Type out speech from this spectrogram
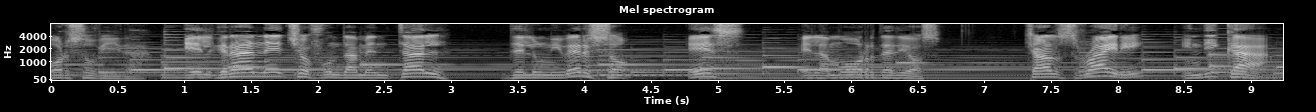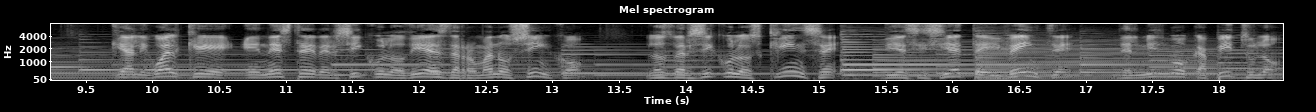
por su vida. El gran hecho fundamental del universo es el amor de Dios. Charles Riley indica que al igual que en este versículo 10 de Romanos 5, los versículos 15, 17 y 20 del mismo capítulo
